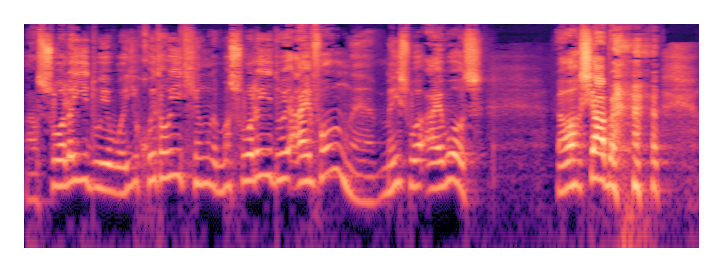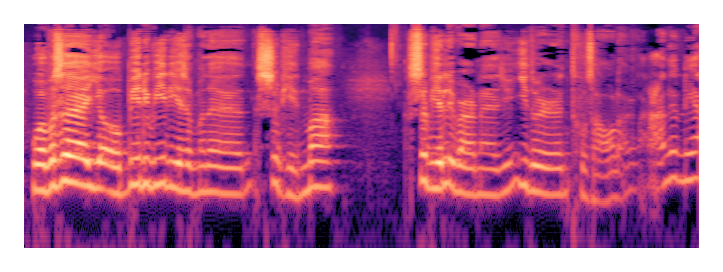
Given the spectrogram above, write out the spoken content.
啊，说了一堆，我一回头一听，怎么说了一堆 iPhone 呢？没说 iWatch。然后下边 我不是有哔哩哔哩什么的视频吗？视频里边呢就一堆人吐槽了啊，那连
